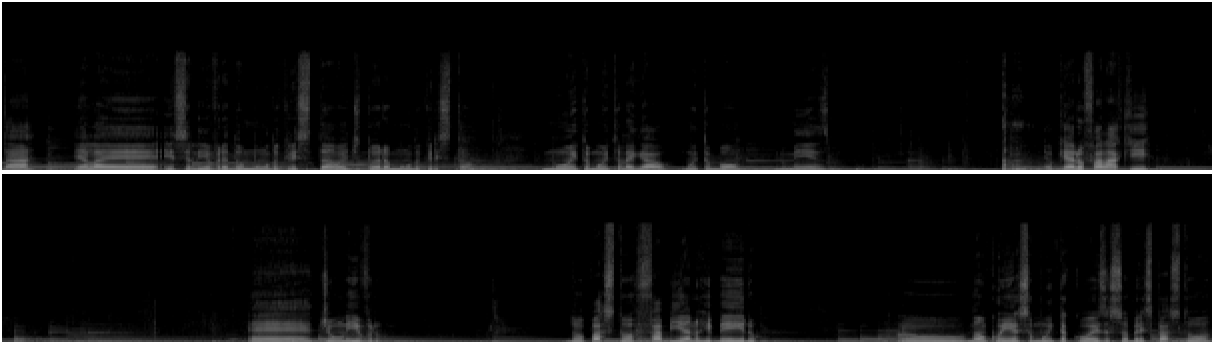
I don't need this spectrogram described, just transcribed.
tá? Ela é esse livro é do Mundo Cristão, editora Mundo Cristão. Muito, muito legal, muito bom mesmo. Eu quero falar aqui é, de um livro do pastor Fabiano Ribeiro. Eu não conheço muita coisa sobre esse pastor,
